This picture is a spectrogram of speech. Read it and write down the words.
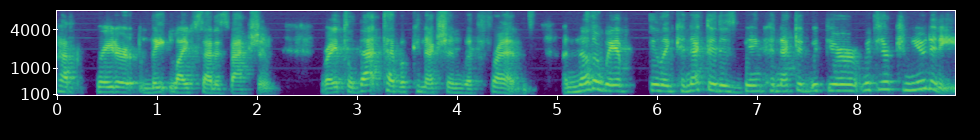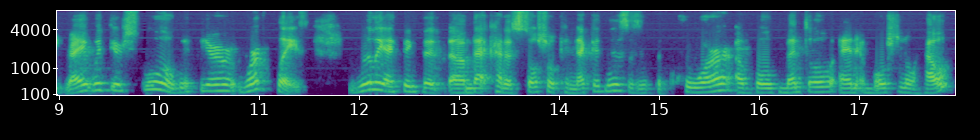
have greater late life satisfaction right? So that type of connection with friends. Another way of feeling connected is being connected with your with your community, right? With your school, with your workplace. Really, I think that um, that kind of social connectedness is at the core of both mental and emotional health.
